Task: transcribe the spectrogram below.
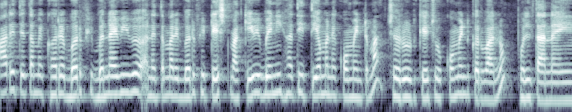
આ રીતે તમે ઘરે બરફી બનાવી હોય અને તમારી બરફી ટેસ્ટમાં કેવી બની હતી તે મને કોમેન્ટમાં જરૂર કહેજો. કોમેન્ટ કરવાનું ભૂલતા નહીં.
